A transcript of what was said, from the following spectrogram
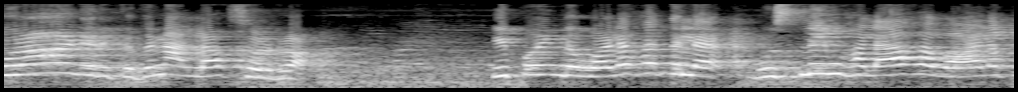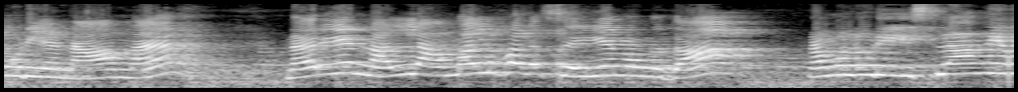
குரான் இருக்குதுன்னு நல்லா சொல்றான். இப்போ இந்த உலகத்துல முஸ்லிம்களாக வாழக்கூடிய நாம நிறைய நல்ல அமல்களை செய்யணும்னு தான் நம்மளுடைய இஸ்லாமிய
